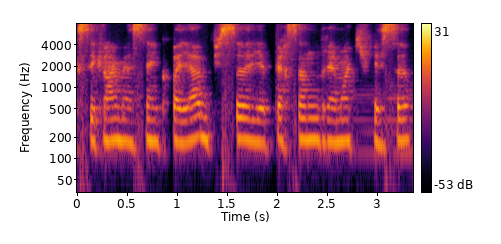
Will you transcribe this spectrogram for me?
C'est quand même assez incroyable. Puis ça, il y a personne vraiment qui fait ça.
